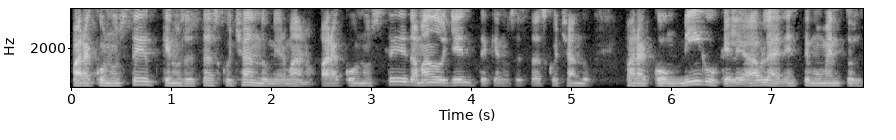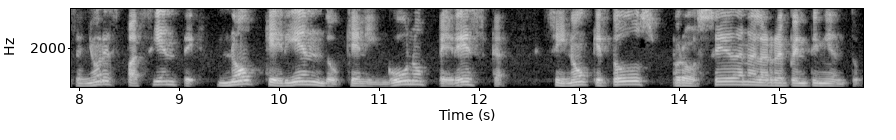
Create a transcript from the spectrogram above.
para con usted que nos está escuchando, mi hermano, para con usted, amado oyente que nos está escuchando, para conmigo que le habla en este momento, el Señor es paciente, no queriendo que ninguno perezca, sino que todos procedan al arrepentimiento.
